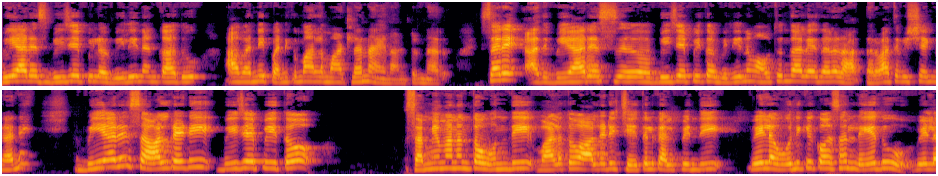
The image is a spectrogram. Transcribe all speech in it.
బీఆర్ఎస్ బీజేపీలో విలీనం కాదు. అవన్నీ పనికిమాలిన మాటలని ఆయన అంటున్నారు. సరే అది బీఆర్ఎస్ బీజేపీతో విలీనం అవుతుందా లేదా తర్వాత విషయం కానీ బీఆర్ఎస్ ఆల్రెడీ బీజేపీతో సంయమనంతో ఉంది. వాళ్ళతో ఆల్రెడీ చేతులు కలిపింది. వీళ్ళ ఉనికి కోసం లేదు. వీళ్ళ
